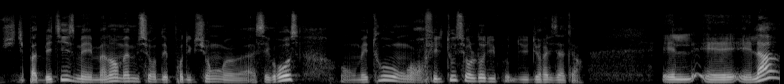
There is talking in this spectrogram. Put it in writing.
je dis pas de bêtises, mais maintenant même sur des productions euh, assez grosses, on met tout, on refile tout sur le dos du, du- réalisateur. Et, et- là,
